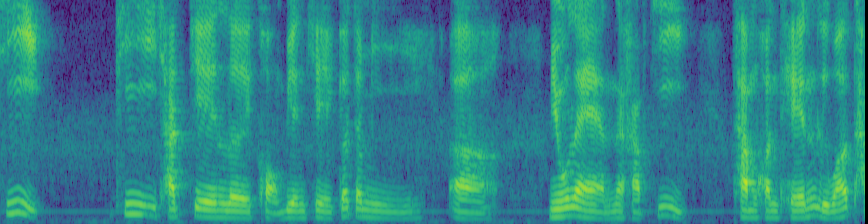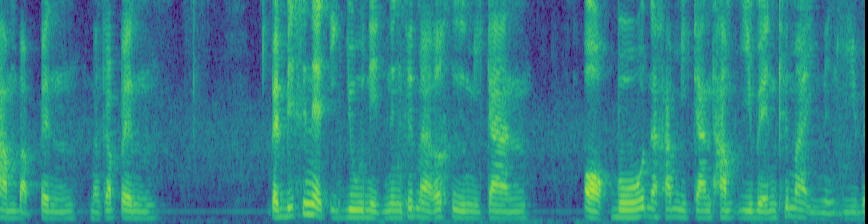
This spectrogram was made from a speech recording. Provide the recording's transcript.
ที่ที่ชัดเจนเลยของ BNK ก็จะมีเอ่อ Milk Land นะครับที่ ทำ content หรือว่าทำแบบเป็นเหมือนกับเป็นเป็น business อีก unit หนึ่งขึ้นมาก็คือมีการออกบูธนะครับ มีการทำอีเวนต์ขึ้นมาอีกหนึ่งอีเว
